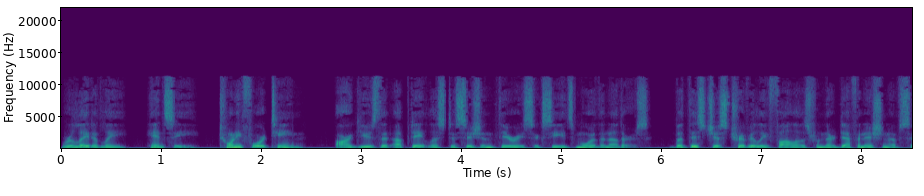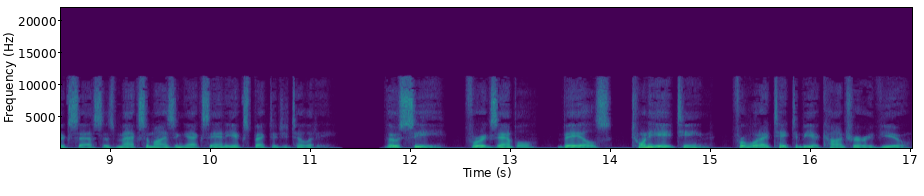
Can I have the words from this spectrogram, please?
relatedly, Hintze, 2014, argues that updateless decision theory succeeds more than others, but this just trivially follows from their definition of success as maximizing ex ante expected utility. Though see, for example, Bales, 2018, for what I take to be a contrary view,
